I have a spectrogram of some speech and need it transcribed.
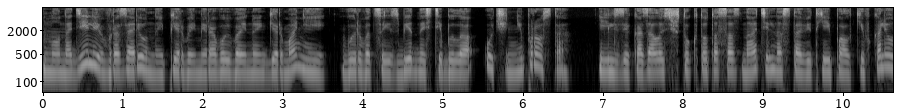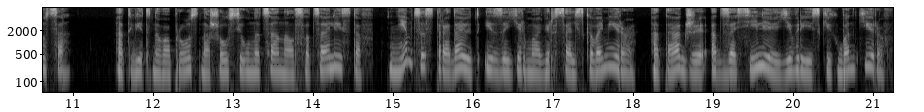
Но на деле в разоренной Первой мировой войной Германии вырваться из бедности было очень непросто. Ильзе казалось, что кто-то сознательно ставит ей палки в колеса. Ответ на вопрос нашелся у национал-социалистов. Немцы страдают из-за ерма Версальского мира, а также от засилия еврейских банкиров.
